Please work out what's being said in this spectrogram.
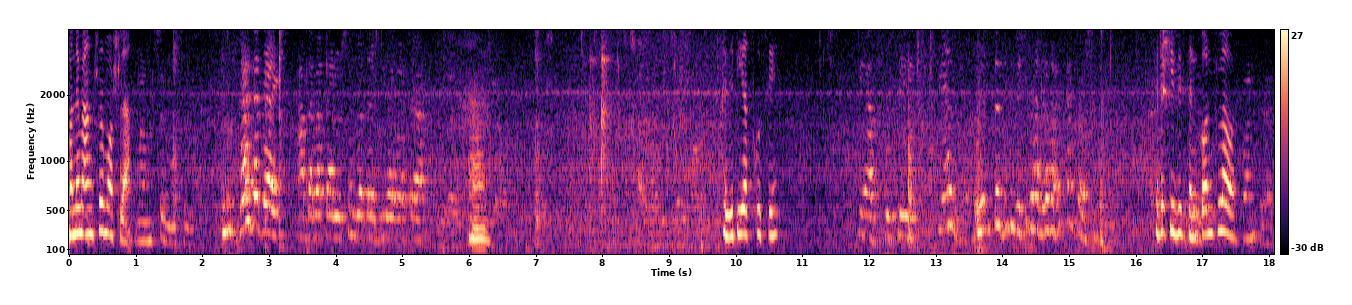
মানে মাংসর মশলা? মাংসের মশলা। যা যা দেয় আদা বাটা রসুন বাটা জিরা বাটা। হ্যাঁ। এই যে পেঁয়াজ কুচি। পেঁয়াজ কুচি পেঁয়াজ দিলে বেশি ভালো হয় তারপর অসুবিধা নেই। এটা কি দিচ্ছেন কর্নফ্লাওয়ার? কর্নফ্লাওয়ার।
